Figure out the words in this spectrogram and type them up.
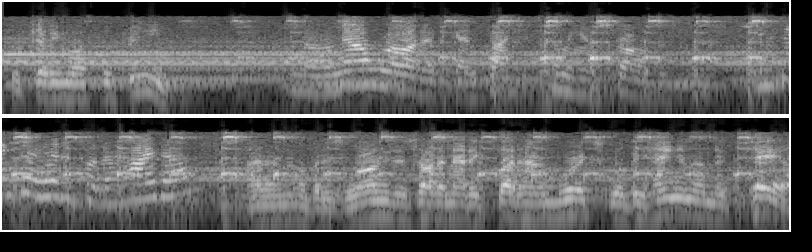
We're getting off the beam. No, now we're on it again. Flash is coming in stronger. Do you think they're headed for the hideout? I don't know, but as long as this automatic bloodhound works, we'll be hanging on their tail.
